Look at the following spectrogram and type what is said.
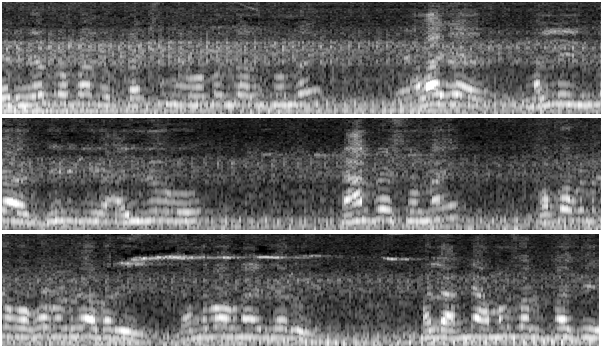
ఏడు వేల రూపాయలు పెన్షన్ ఇవ్వడం జరుగుతుంది. అలాగే మళ్ళీ ఇంకా దీనికి ఐదు మేనిఫెస్టో ఉన్నాయి. ఒక్కొక్కటిగా ఒక్కొక్కటిగా మరి చంద్రబాబు నాయుడు గారు మళ్ళీ అన్ని అమలు జరపడానికి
